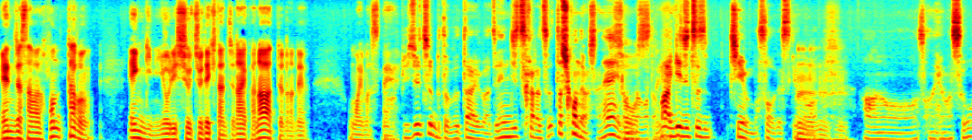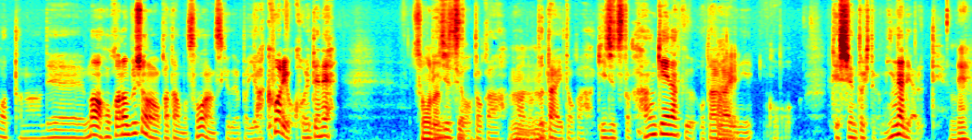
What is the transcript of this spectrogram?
演者さんはほん、多分演技により集中できたんじゃないかなっていうのはね、思いますね。美術部と舞台は前日からずっと仕込んでましたね、いろんなこと。ねまあ技術チームもそうですけど、うんうんうんあのーその辺はすごかったな。で、まあ他の部署の方もそうなんですけど、やっぱ役割を超えてね、そうなん美ですよ。術とか、うんうんあの舞台とか技術とか関係なくお互いに、こう、撤収の時とかみんなでやるっていう。ね。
